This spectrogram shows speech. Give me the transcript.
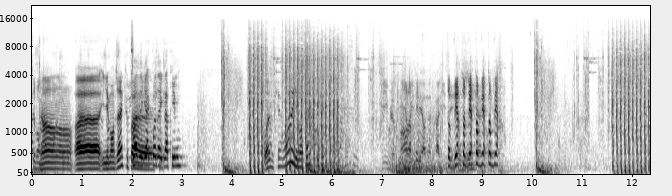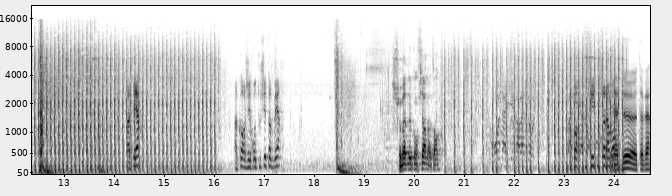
C'est bon. Non, non, non. Euh, il est mort direct ou pas Quad, les gars, euh, quad avec la prime. Ouais, ok. Ouais, il est mort direct. La prime. Top vert, top vert, top vert, top vert À terre Encore, j'ai retouché top vert. Je peux pas te le confirmer, attends. Drone allié dans la tout seul à Il y a deux, euh.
